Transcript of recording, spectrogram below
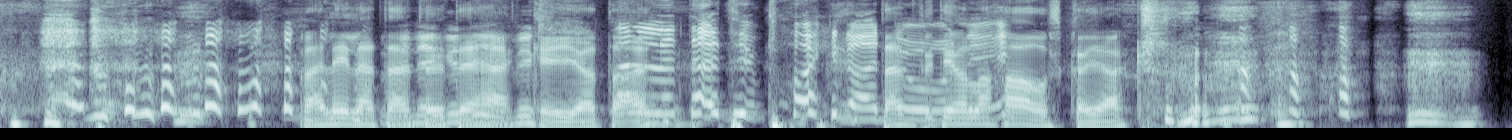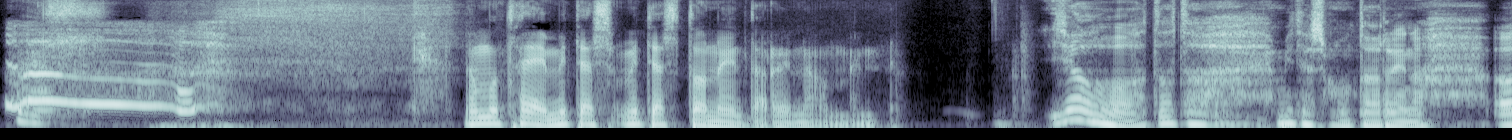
Välillä täytyy Meneekö tehdäkin tiiviksi? jotain. Välillä täytyy painaa Tämä piti olla duunia. hauska jakso. No mut hei, mitäs, mitäs Tonin tarina on mennyt? Joo, tota, mitäs mun tarina? Öö,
